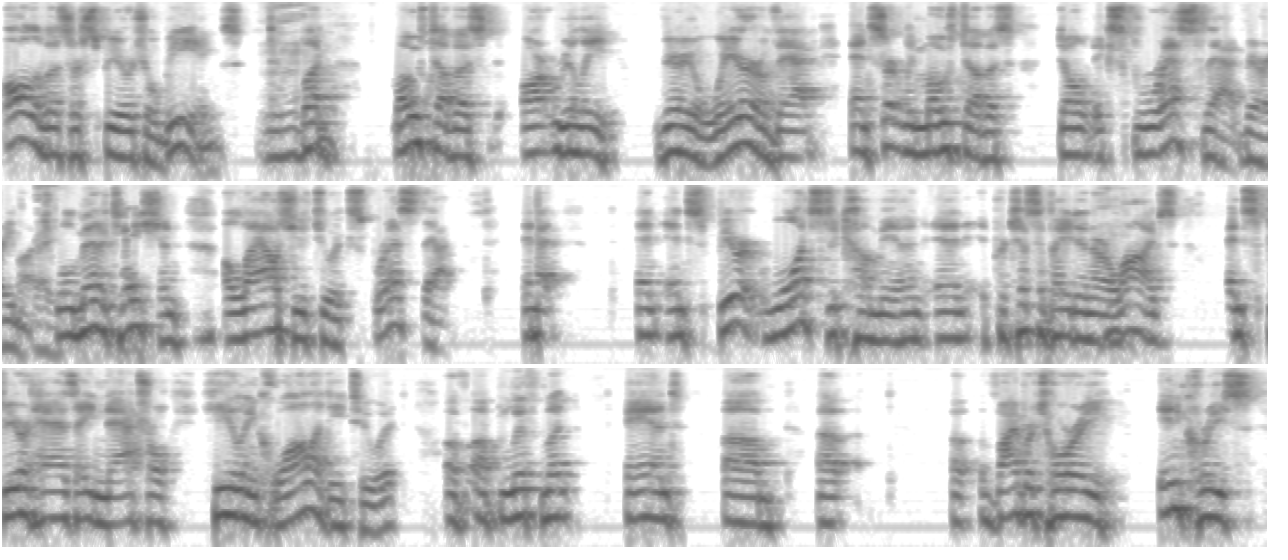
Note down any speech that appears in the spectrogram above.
all of us are spiritual beings, mm-hmm. but most of us aren't really very aware of that, and certainly most of us don't express that very much. Right. Well, meditation allows you to express that, and that, and and spirit wants to come in and participate in our mm-hmm. lives, and spirit has a natural healing quality to it of upliftment and um, a, a vibratory increase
